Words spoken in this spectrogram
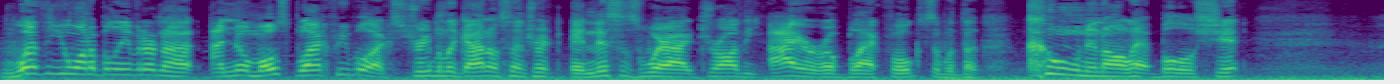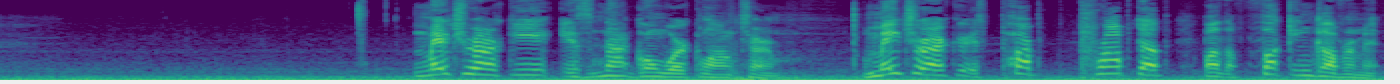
whether you want to believe it or not, I know most black people are extremely gynocentric, and this is where I draw the ire of black folks with the coon and all that bullshit. Matriarchy is not going to work long term. Matriarchy is pop- propped up by the fucking government.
